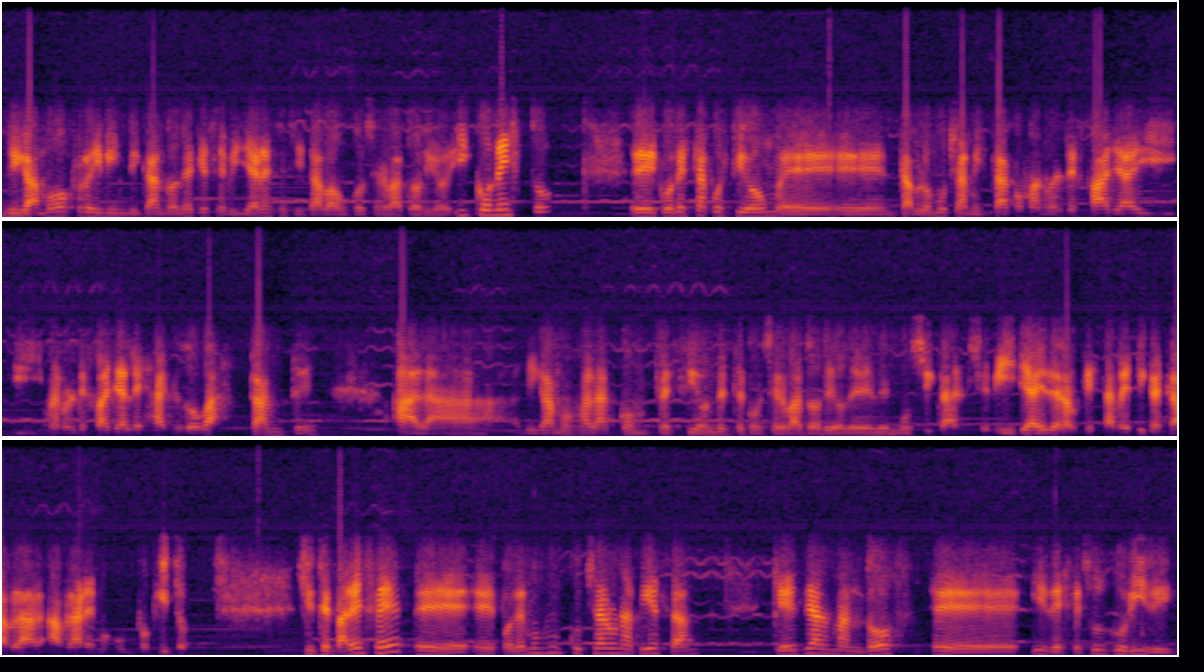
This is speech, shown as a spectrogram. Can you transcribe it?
digamos, reivindicándole que Sevilla necesitaba un conservatorio. Y con esto, eh, con esta cuestión, eh, eh, entabló mucha amistad con Manuel de Falla y, Manuel de Falla les ayudó bastante a la, digamos, a la confección de este conservatorio de, música en Sevilla y de la orquesta bética que hablar, hablaremos un poquito. Si te parece, podemos escuchar una pieza que es de Almandoz eh, y de Jesús Guridi.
